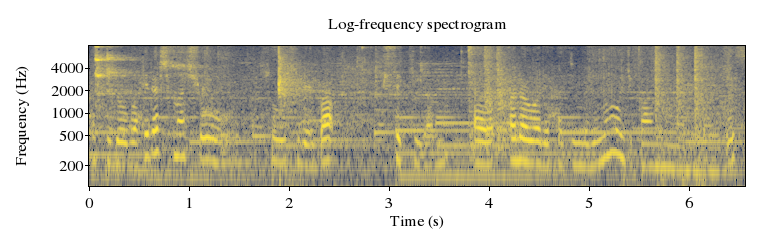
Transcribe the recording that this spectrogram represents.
活動は減らしましょう。そうすれば奇跡が現れ始めるのも時間になるのです。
